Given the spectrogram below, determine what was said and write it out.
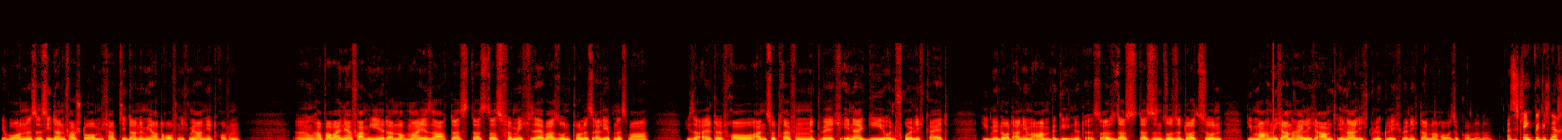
geworden ist, ist sie dann verstorben. Ich habe sie dann im Jahr drauf nicht mehr angetroffen. Äh, habe aber in der Familie dann nochmal gesagt, dass, dass das für mich selber so ein tolles Erlebnis war, diese alte Frau anzutreffen, mit welch Energie und Fröhlichkeit die mir dort an dem Abend begegnet ist. Also das, das sind so Situationen, die machen mich an Heiligabend innerlich glücklich, wenn ich dann nach Hause komme. Ne? Also es klingt wirklich nach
